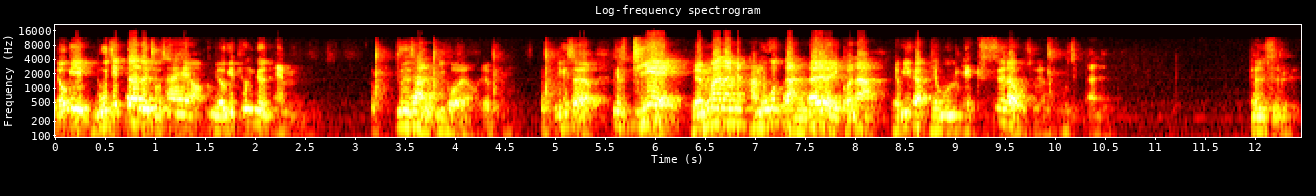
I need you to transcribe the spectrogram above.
여기 모집단을 조사해요. 그럼 여기 평균 M. 분산 이거예요. 이렇게. 이렇게 써요. 그래서 뒤에 웬만하면 아무것도 안 달려 있거나, 여기가 대부분 X라고 줘요. 모집단은. 변수를.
